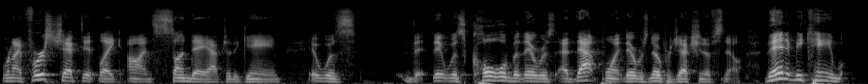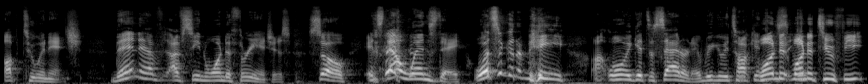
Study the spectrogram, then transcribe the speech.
when I first checked it, like on Sunday after the game, it was th- it was cold, but there was at that point there was no projection of snow. Then it became up to an inch. Then I've, I've seen one to three inches. So it's now Wednesday. What's it going to be uh, when we get to Saturday? Are we going to be talking One to just one to two feet.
